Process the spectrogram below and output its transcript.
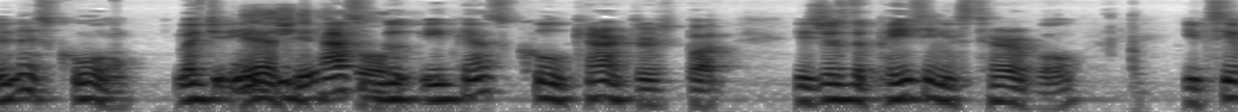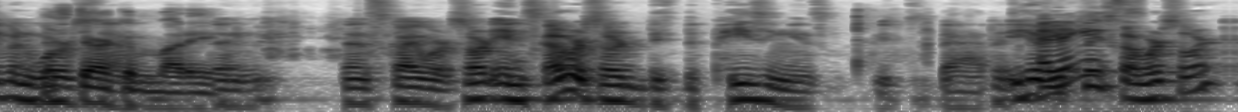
Midna is cool. Like it, Yeah, it she is has cool. good, it has cool characters, but it's just the pacing is terrible. It's even It's worse dark than, and muddy. than than Skyward Sword. In Skyward Sword, the, the pacing is it's bad. Have you think played it's- Skyward Sword,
